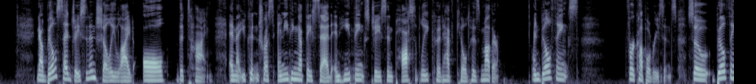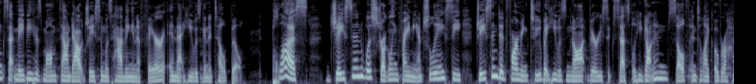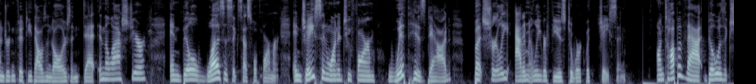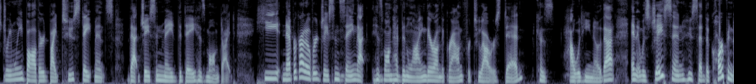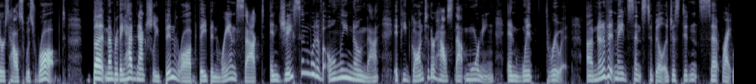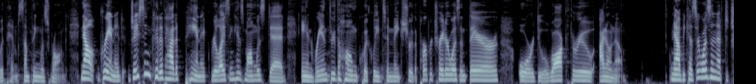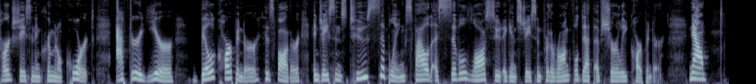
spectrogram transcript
Now, Bill said Jason and Shelly lied all the time and that you couldn't trust anything that they said, and he thinks Jason possibly could have killed his mother. And Bill thinks for a couple reasons. So, Bill thinks that maybe his mom found out Jason was having an affair and that he was going to tell Bill. Plus, Jason was struggling financially. See, Jason did farming too, but he was not very successful. He'd gotten himself into like over $150,000 in debt in the last year, and Bill was a successful farmer. And Jason wanted to farm with his dad, but Shirley adamantly refused to work with Jason. On top of that, Bill was extremely bothered by two statements that Jason made the day his mom died. He never got over Jason saying that his mom had been lying there on the ground for two hours dead, because how would he know that? And it was Jason who said the carpenter's house was robbed. But remember, they hadn't actually been robbed, they'd been ransacked. And Jason would have only known that if he'd gone to their house that morning and went through it. Um, none of it made sense to Bill. It just didn't set right with him. Something was wrong. Now, granted, Jason could have had a panic realizing his mom was dead and ran through the home quickly to make sure the perpetrator wasn't there or do a walkthrough. I don't know. Now, because there wasn't enough to charge Jason in criminal court, after a year, Bill Carpenter, his father, and Jason's two siblings filed a civil lawsuit against Jason for the wrongful death of Shirley Carpenter. Now,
